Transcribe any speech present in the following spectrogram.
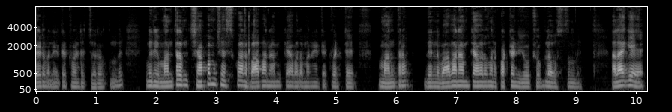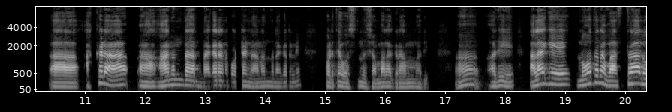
చేయడం అనేటటువంటిది జరుగుతుంది. మీరు ఈ మంత్రం జపం చేసుకోవాలి బాబానాం కేవలం అనేటటువంటి మంత్రం. దీన్ని బాబానాం కేవలం అని కొట్టండి యూట్యూబ్లో వస్తుంది. అలాగే అక్కడ ఆనంద నగర్ అని కొట్టండి. ఆనంద నగర్ అని కొడితే వస్తుంది శంబాల గ్రామం అది. అది అలాగే నూతన వస్త్రాలు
